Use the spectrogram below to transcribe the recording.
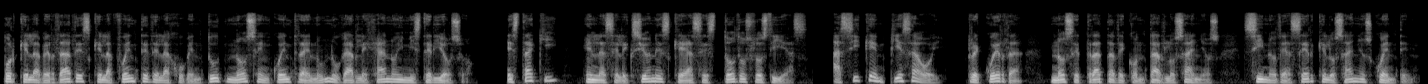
Porque la verdad es que la fuente de la juventud no se encuentra en un lugar lejano y misterioso. Está aquí, en las elecciones que haces todos los días. Así que empieza hoy. Recuerda, no se trata de contar los años, sino de hacer que los años cuenten.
